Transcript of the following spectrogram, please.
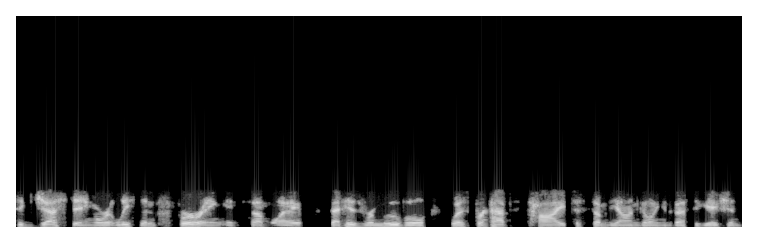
suggesting or at least inferring in some way that his removal was perhaps tied to some of the ongoing investigations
